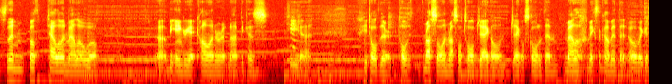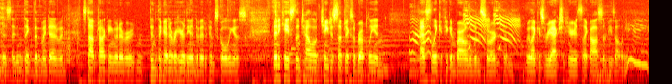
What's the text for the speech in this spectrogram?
So then both Talo and Malo will uh, be angry at Colin or whatnot because he uh, he told their told Rusl and Rusl told Jaggle and Jaggle scolded them. Malo makes the comment that, "Oh my goodness, I didn't think that my dad would stop talking, whatever. Didn't think I'd ever hear the end of it of him scolding us." Then In case, then Talo changes subjects abruptly and asks Link if he can borrow the wooden sword, and we like his reaction here. It's like awesome. He's all yay.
